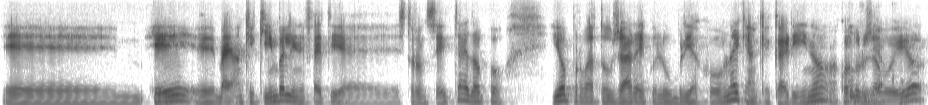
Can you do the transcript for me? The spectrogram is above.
e, e, e beh, anche Kimberly in effetti è stronzetta e dopo io ho provato a usare quello ubriacone che è anche carino, ma quando lo usavo io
